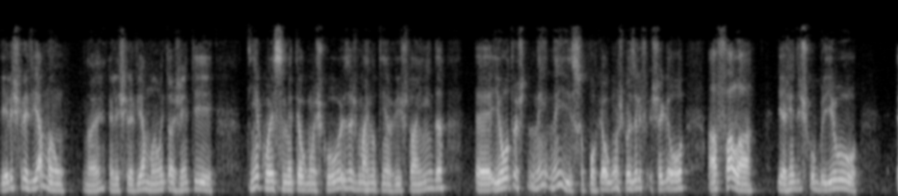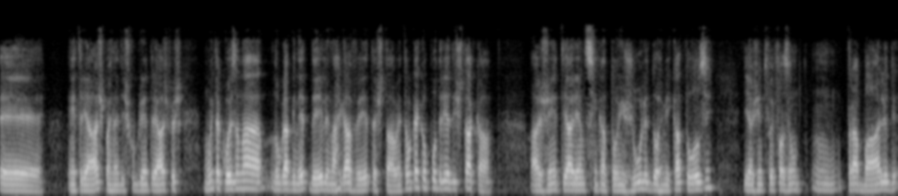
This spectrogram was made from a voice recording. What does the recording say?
e ele escrevia à mão, não é? Ele escrevia à mão, então a gente tinha conhecimento de algumas coisas, mas não tinha visto ainda, é, e outras nem, nem isso, porque algumas coisas ele chegou a falar, e a gente descobriu, é, entre aspas, né, descobriu entre aspas, muita coisa na, no gabinete dele, nas gavetas tal. Então, o que é que eu poderia destacar? A gente, a Ariane se encantou em julho de 2014 e a gente foi fazer um, um trabalho de,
